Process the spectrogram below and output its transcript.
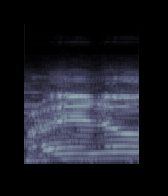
Hello.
